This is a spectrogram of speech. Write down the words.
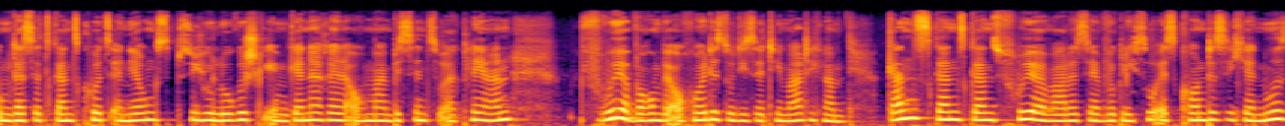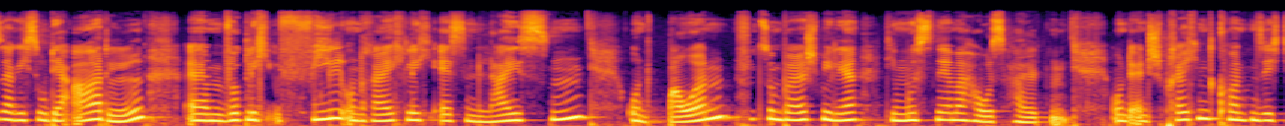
um das jetzt ganz kurz ernährungspsychologisch im generell auch mal ein bisschen zu erklären, früher, warum wir auch heute so diese Thematik haben, ganz, ganz, ganz früher war das ja wirklich so, es konnte sich ja nur, sage ich so, der Adel ähm, wirklich viel und reichlich Essen leisten und Bauern zum Beispiel, ja, die mussten ja immer haushalten. Und entsprechend konnten sich,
